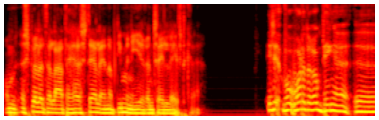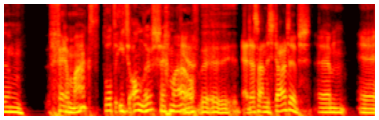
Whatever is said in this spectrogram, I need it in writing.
om spullen te laten herstellen en op die manier een tweede leven te krijgen. Is het, wo- worden er ook dingen ehm, vermaakt tot iets anders, zeg maar? Ja. Of, Ja, dat is aan de start-ups. Ehm, eh,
